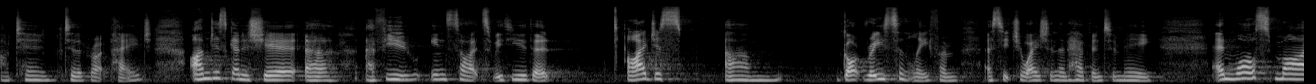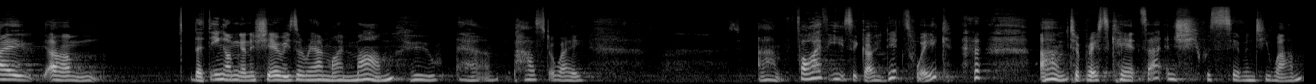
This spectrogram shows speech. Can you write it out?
I'll turn to the right page. I'm just going to share uh, a few insights with you that I just um, got recently from a situation that happened to me. And whilst my um, the thing I'm going to share is around my mum who um, passed away um, five years ago next week um, to breast cancer, and she was 71.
